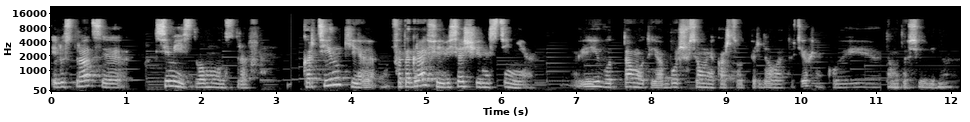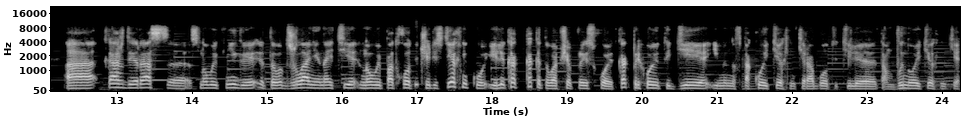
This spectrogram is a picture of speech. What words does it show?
иллюстрации семейства монстров, картинки, фотографии, висящие на стене. И вот там вот я больше всего, мне кажется, вот передала эту технику, и там это все видно. А каждый раз э, с новой книгой это вот желание найти новый подход через технику, или как, как это вообще происходит? Как приходит идея именно в такой технике работать, или там в иной технике,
